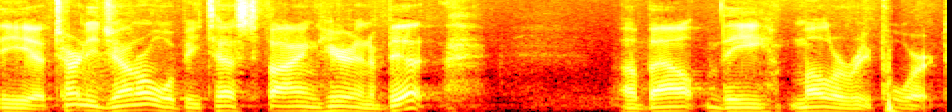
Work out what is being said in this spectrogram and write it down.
The Attorney General will be testifying here in a bit about the Mueller report.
